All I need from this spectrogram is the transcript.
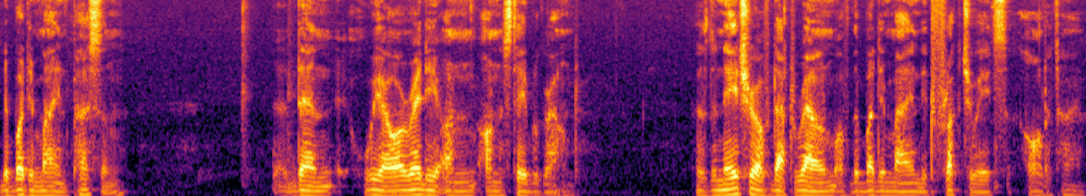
the body mind person, then we are already on, on stable ground. Because the nature of that realm of the body mind, it fluctuates all the time.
